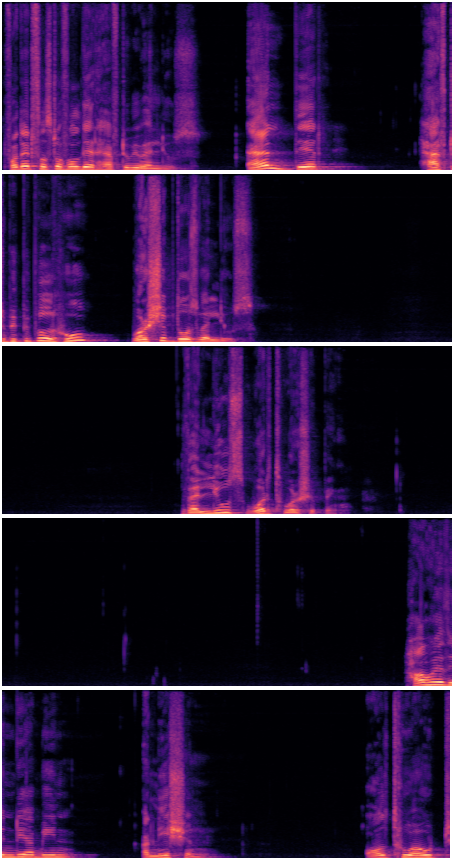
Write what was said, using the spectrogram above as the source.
For that, first of all, there have to be values. And there have to be people who worship those values. Values worth worshipping. How has India been a nation all throughout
